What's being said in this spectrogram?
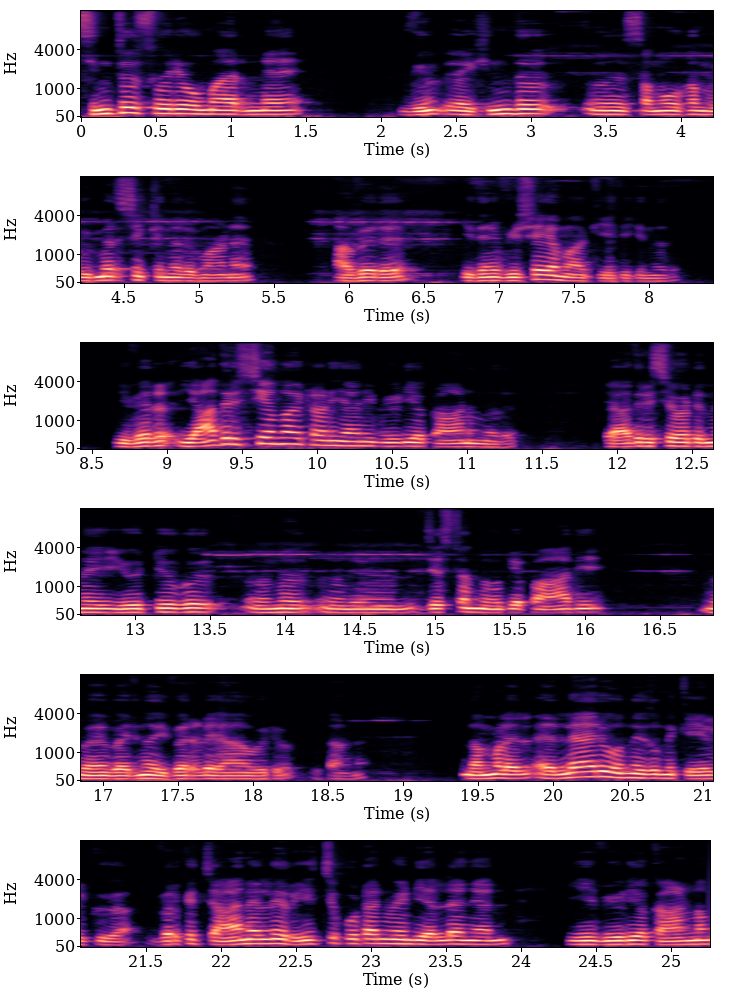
സിന്ധു സൂര്യകുമാറിനെ ഹിന്ദു സമൂഹം വിമർശിക്കുന്നതുമാണ് അവർ ഇതിനെ വിഷയമാക്കിയിരിക്കുന്നത്. ഇവർ യാദൃശ്യമായിട്ടാണ് ഞാൻ ഈ വീഡിയോ കാണുന്നത്. യാദൃശ്യമായിട്ട് ഇന്ന് യൂട്യൂബ് ഒന്ന് ജസ്റ്റ് ഒന്ന് നോക്കിയപ്പോൾ ആദ്യം വരുന്ന ഇവരുടെ ആ ഒരു ഇതാണ്. നമ്മൾ എല്ലാവരും ഒന്ന് ഇതൊന്ന് കേൾക്കുക. ഇവർക്ക് ചാനലിനെ റീച്ച് കൂട്ടാൻ വേണ്ടിയല്ല ഞാൻ ഈ വീഡിയോ കാണണം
